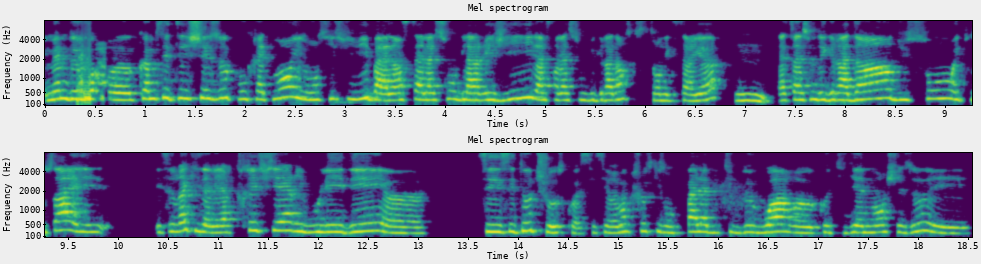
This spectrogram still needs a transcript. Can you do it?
Et même de voir, euh, comme c'était chez eux concrètement, ils ont aussi suivi bah, l'installation de la régie, l'installation du gradin, parce que c'était en extérieur, Mm. l'installation des gradins, du son et tout ça. Et, et c'est vrai qu'ils avaient l'air très fiers, ils voulaient aider. euh, c'est- C'était autre chose, quoi. C'est vraiment quelque chose qu'ils n'ont pas l'habitude de voir euh, quotidiennement chez eux et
